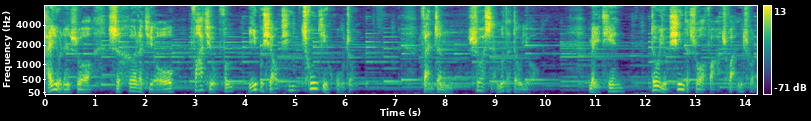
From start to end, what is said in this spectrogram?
还有人说是喝了酒发酒疯，一不小心冲进湖中。反正说什么的都有，每天都有新的说法传出来。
